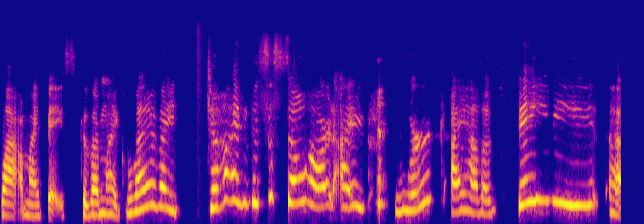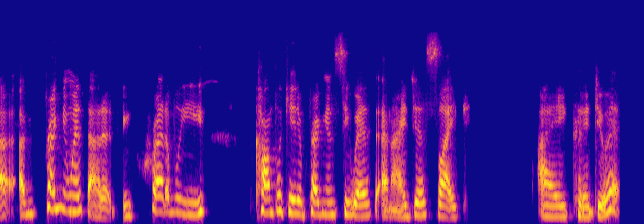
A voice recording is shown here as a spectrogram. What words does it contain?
flat on my face because i'm like what have i done? This is so hard. I work i have a baby uh, I'm pregnant with at an incredibly complicated pregnancy with, and I just like, I couldn't do it.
